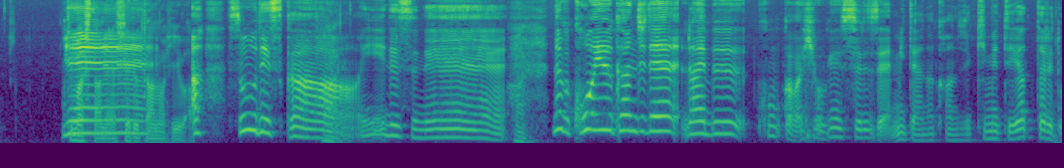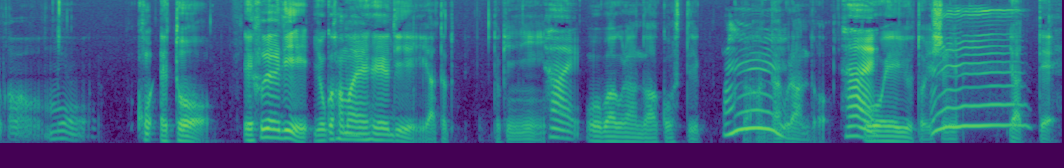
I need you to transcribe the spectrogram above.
来ましたね、シェルターの日は。あ、そうですか、はい、いいですね、はい、なんかこういう感じでライブ今回は表現するぜみたいな感じで決めてやったりとかはもう。こえっと FAD 横浜 FAD やった時に、はい、オーバーグラウンドアコースティックアンダーグラウンド、はい、OAU と一緒にやって、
